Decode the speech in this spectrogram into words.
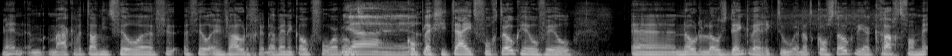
Hè, en maken we het dan niet veel, eh, veel, veel eenvoudiger? Daar ben ik ook voor. Want complexiteit voegt ook heel veel eh, nodeloos denkwerk toe. En dat kost ook weer kracht van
